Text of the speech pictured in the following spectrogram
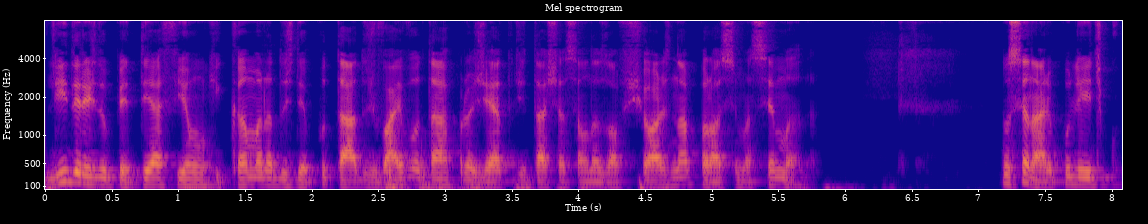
Líderes do PT afirmam que Câmara dos Deputados vai votar projeto de taxação das offshores na próxima semana. No cenário político,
